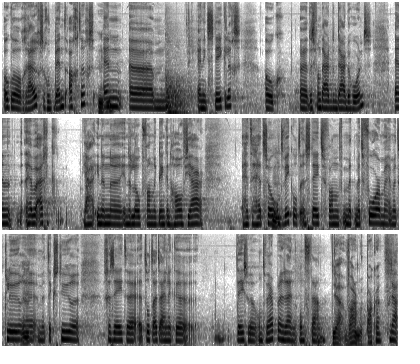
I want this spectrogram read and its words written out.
ook wel ruigs of bandachtigs. en, ehm, en iets stekeligs ook. Eh, dus vandaar de, daar de hoorns. En hebben we eigenlijk ja, in, een, in de loop van, ik denk een half jaar... het, het zo ontwikkeld en steeds van met, met vormen en met kleuren en met texturen gezeten... eh, tot uiteindelijk eh, deze ontwerpen zijn ontstaan. Ja, warme pakken. Ja.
